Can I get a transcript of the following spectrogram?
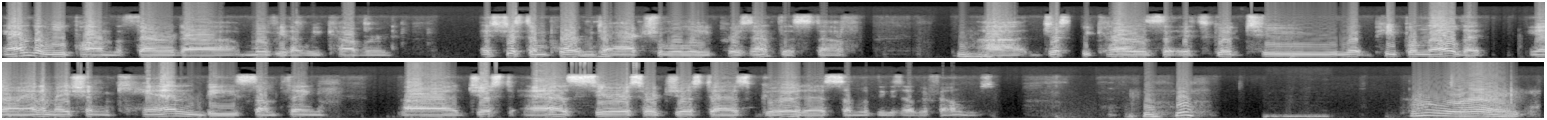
and the Lupin the Third uh, movie that we covered, it's just important to actually present this stuff. Uh, just because it's good to let people know that you know animation can be something uh, just as serious or just as good as some of these other films. All right.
